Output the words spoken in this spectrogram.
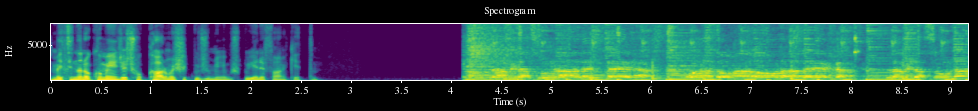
Metinden okumayınca çok karmaşık bir cümleymiş. Bu yeni fark ettim. La vida es una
